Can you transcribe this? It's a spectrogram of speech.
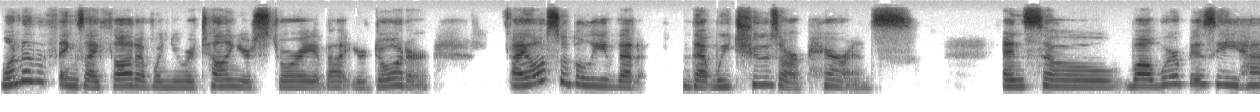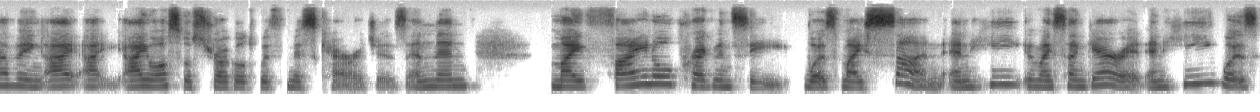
One of the things I thought of when you were telling your story about your daughter, I also believe that that we choose our parents and so while we're busy having I, I i also struggled with miscarriages and then my final pregnancy was my son and he my son garrett and he was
